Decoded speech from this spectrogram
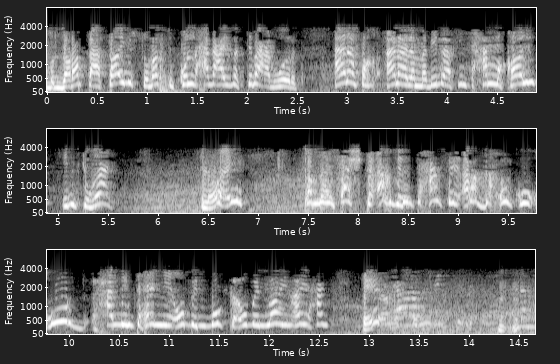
ضربت على التايبس وبكتب كل حاجة عايز أكتبها على الوورد. أنا فق... أنا لما بيبقى في امتحان مقالي إيدي بتوجعني. اللي هو إيه؟ طب ما ينفعش اخد الامتحان في ارجحه لكم وورد حد يمتحني اوبن بوك اوبن لاين أي حاجة. إيه؟ يعني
